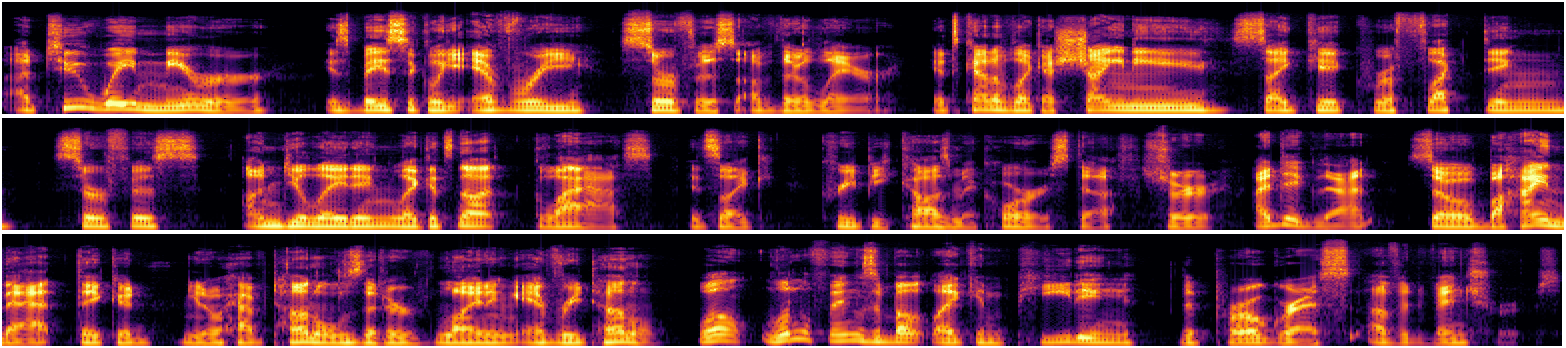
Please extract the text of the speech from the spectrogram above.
a two-way mirror is basically every surface of their lair. It's kind of like a shiny, psychic, reflecting surface, undulating, like it's not glass. It's like creepy cosmic horror stuff. Sure. I dig that. So behind that, they could, you know, have tunnels that are lining every tunnel. Well, little things about like impeding the progress of adventurers.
